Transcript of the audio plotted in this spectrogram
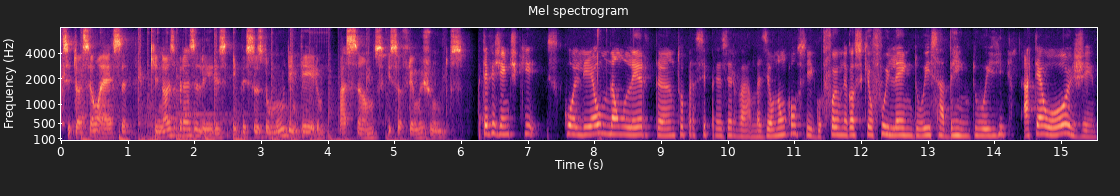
Situação essa que nós brasileiros e pessoas do mundo inteiro passamos e sofremos juntos. Teve gente que escolheu não ler tanto para se preservar, mas eu não consigo. Foi um negócio que eu fui lendo e sabendo e até hoje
